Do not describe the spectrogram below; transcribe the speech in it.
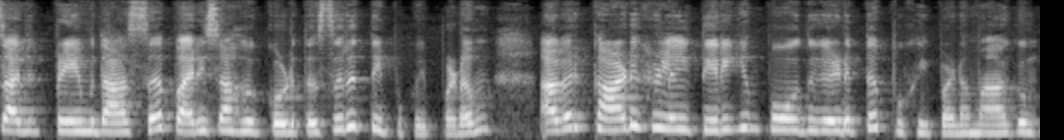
சஜித் பிரேமதாச பரிசாக கொடுத்த சிறுத்தை புகைப்படம் அவர் காடுகளில் திரியும் போது எடுத்த புகைப்படமாகும்.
